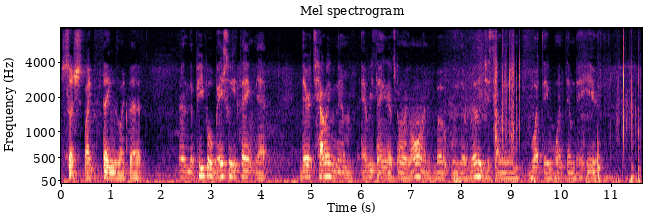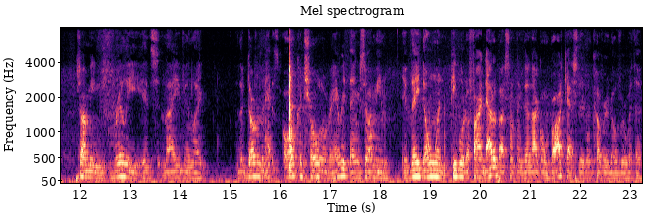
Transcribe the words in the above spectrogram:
such like things like that. And the people basically think that they're telling them everything that's going on, but when they're really just telling them what they want them to hear. So, I mean, really, it's not even like the government has all control over everything. So, I mean, if they don't want people to find out about something, they're not going to broadcast. They're going to cover it over with a,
